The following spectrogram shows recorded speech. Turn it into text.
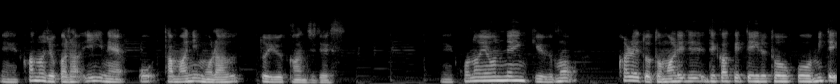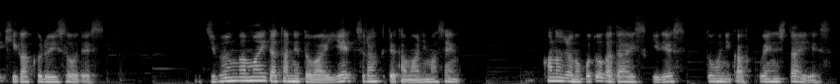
えー彼女からいいねをたまにもらうという感じです。えーこの4連休も彼と泊まりで出かけている投稿を見て気が狂いそうです。自分が蒔いた種とはいえ辛くてたまりません。彼女のことが大好きです。どうにか復縁したいです。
